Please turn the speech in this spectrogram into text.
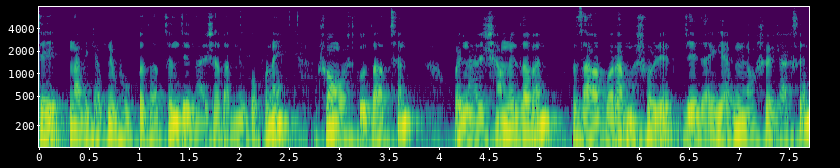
যে নারীকে আপনি ভোগ করতে যাচ্ছেন, যে নারীর সাথে আপনি গোপনে সমাবেশ করতে যাচ্ছেন, ওই নারীর সামনে যাবেন, যাওয়ার পরে আপনার শরীরের যে জায়গায় আপনি নকশাটি রাখছেন,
